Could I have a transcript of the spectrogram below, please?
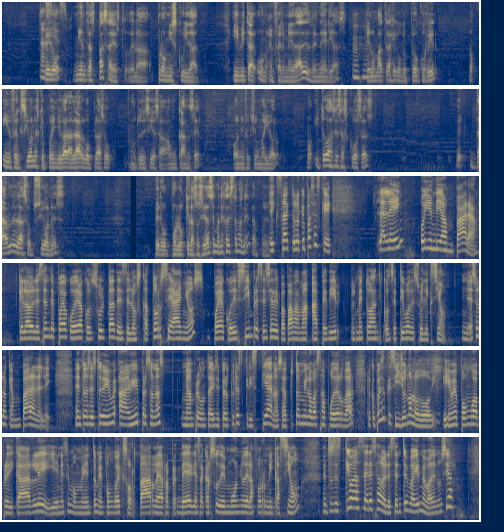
Así Pero es. mientras pasa esto de la promiscuidad y evitar, uno, enfermedades venéreas, que es lo más trágico que puede ocurrir, infecciones que pueden llegar a largo plazo, como tú decías, a, un cáncer o una infección mayor, ¿no? y todas esas cosas, eh, darle las opciones, pero por lo que la sociedad se maneja de esta manera, pues. Exacto. Lo que pasa es que la ley hoy en día ampara que el adolescente puede acudir a consulta desde los 14 años, puede acudir sin presencia de papá mamá a pedir el método anticonceptivo de su elección. Eso es lo que ampara la ley. Entonces, esto, a mí, personas me han preguntado, dice, pero tú eres cristiana, o sea, tú también lo vas a poder dar. Lo que pasa es que si yo no lo doy y me pongo a predicarle y en ese momento me pongo a exhortarle, a reprender y a sacar su demonio de la fornicación, entonces, ¿qué va a hacer ese adolescente? Va a ir, me va a denunciar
